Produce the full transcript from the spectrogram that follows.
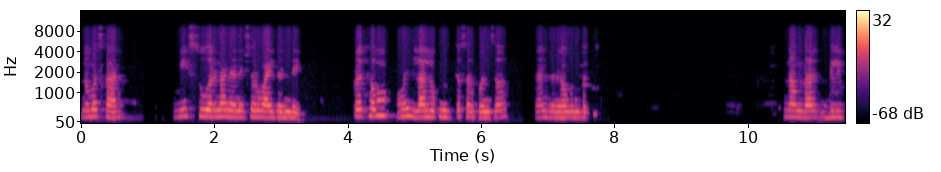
नमस्कार. मी सुवर्णा ज्ञानेश्वर वायदंडे प्रथम महिला लोकनियुक्त सरपंच रांजणगाव गणपती. नामदार दिलीप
